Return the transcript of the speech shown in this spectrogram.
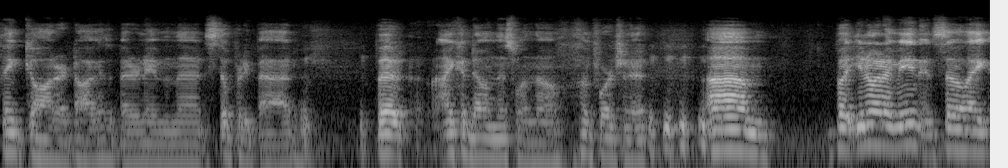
Thank God our dog has a better name than that. It's still pretty bad, but I condone this one though. Unfortunate. Um, but you know what I mean. And so like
